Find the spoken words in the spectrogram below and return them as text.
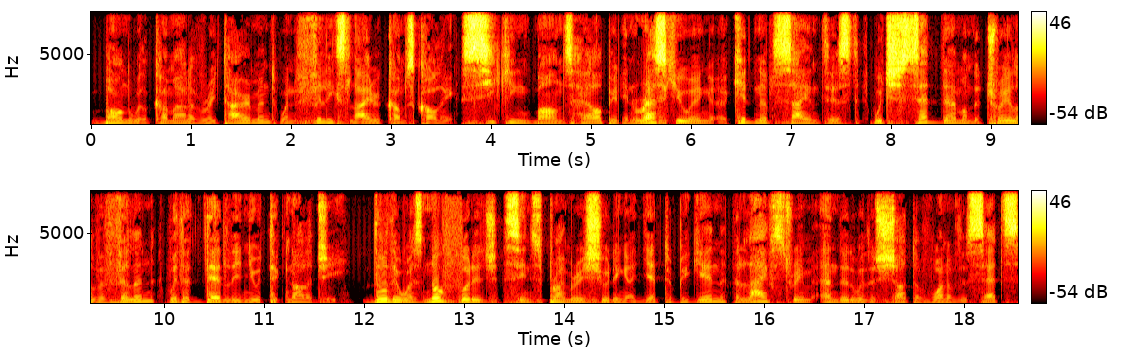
Bond will come out of retirement when Felix Leiter comes calling, seeking Bond's help in rescuing a kidnapped scientist, which set them on the trail of a villain with a deadly new technology. Though there was no footage since primary shooting had yet to begin, the live stream ended with a shot of one of the sets,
